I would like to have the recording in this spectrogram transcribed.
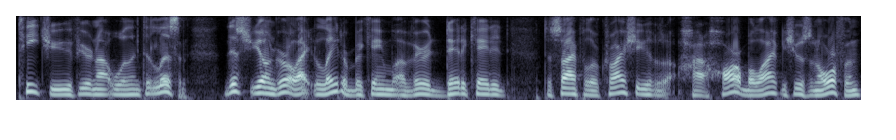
teach you if you're not willing to listen. This young girl later became a very dedicated disciple of Christ. She was a horrible life. She was an orphan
